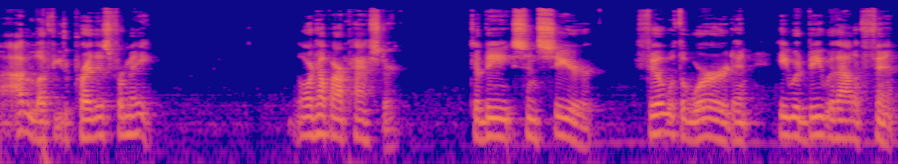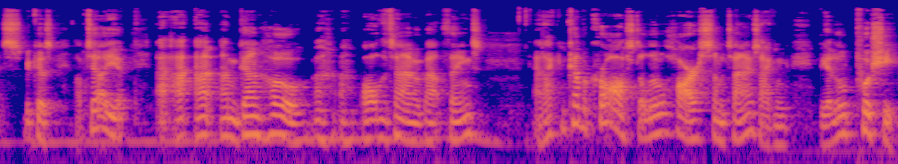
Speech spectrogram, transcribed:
I would love for you to pray this for me. Lord, help our pastor to be sincere, filled with the word, and he would be without offense. Because I'll tell you, I, am gun ho uh, uh, all the time about things, and I can come across a little harsh sometimes. I can be a little pushy.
